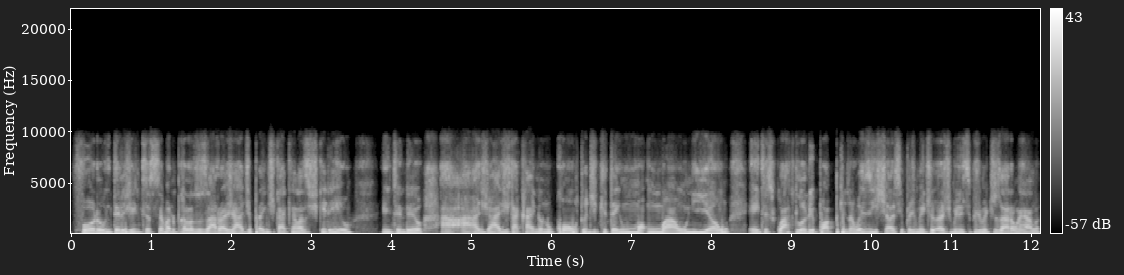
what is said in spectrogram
foram inteligentes essa semana, porque elas usaram a Jade para indicar quem elas queriam, entendeu? A, a Jade tá caindo no conto de que tem uma, uma união entre esse quarto lollipop que não existe. Ela simplesmente, as meninas simplesmente usaram ela.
